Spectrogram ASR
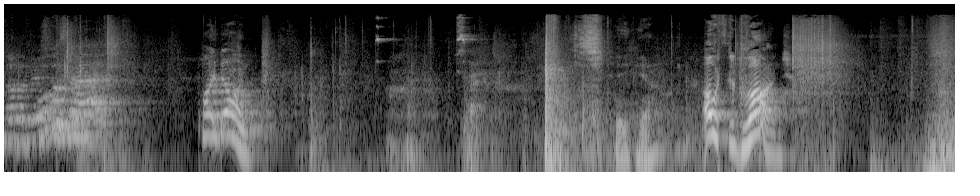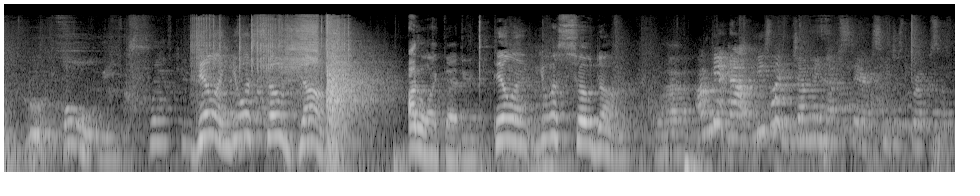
No, the basement. What was that? Probably Dylan. Okay, yeah. Oh, it's the garage. Holy crap. Dylan, you are so dumb. I don't like that, dude. Dylan, you are so dumb. I'm getting out. He's like jumping upstairs. He just broke something.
